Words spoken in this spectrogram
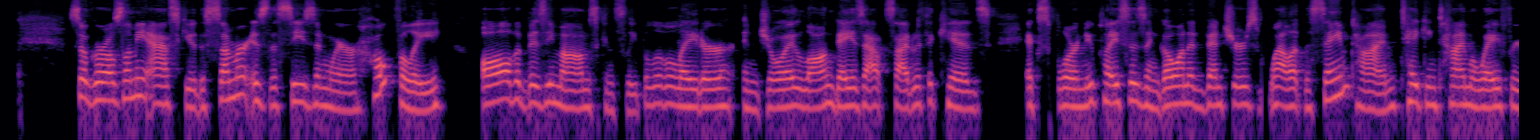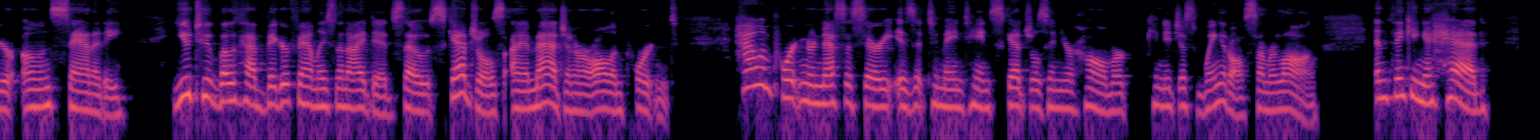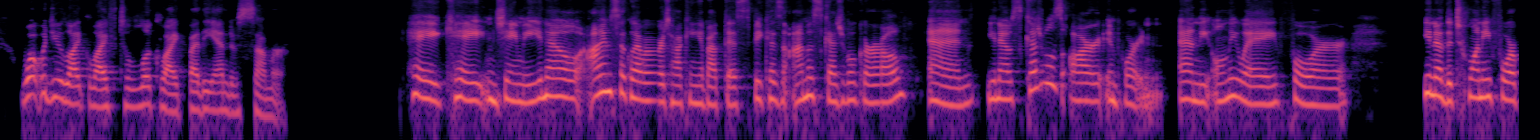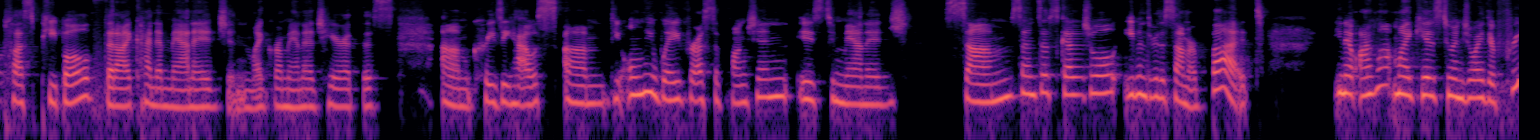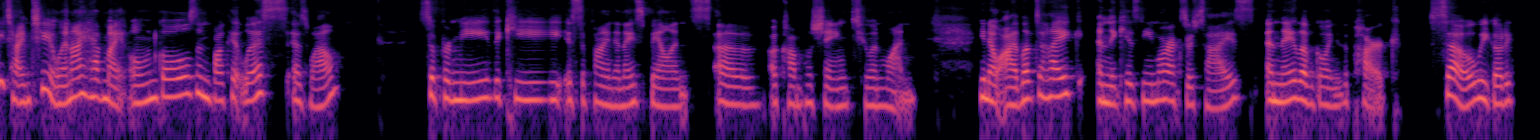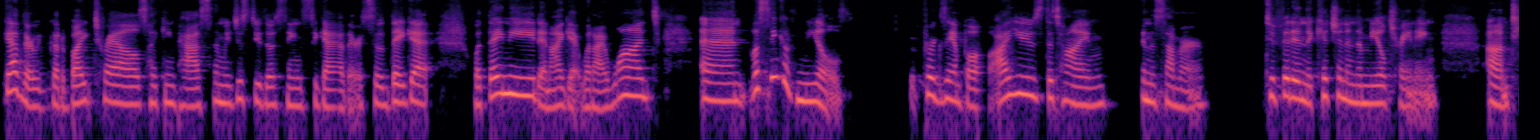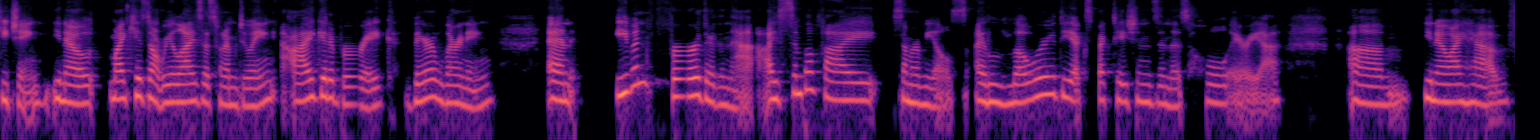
So, girls, let me ask you the summer is the season where hopefully all the busy moms can sleep a little later, enjoy long days outside with the kids, explore new places, and go on adventures while at the same time taking time away for your own sanity. You two both have bigger families than I did, so schedules, I imagine, are all important. How important or necessary is it to maintain schedules in your home, or can you just wing it all summer long? And thinking ahead, what would you like life to look like by the end of summer? Hey, Kate and Jamie, you know, I'm so glad we're talking about this because I'm a schedule girl and, you know, schedules are important. And the only way for, you know, the 24 plus people that I kind of manage and micromanage here at this um, crazy house, um, the only way for us to function is to manage some sense of schedule, even through the summer. But you know, I want my kids to enjoy their free time too. And I have my own goals and bucket lists as well. So for me, the key is to find a nice balance of accomplishing two and one. You know, I love to hike and the kids need more exercise and they love going to the park. So we go together. We go to bike trails, hiking paths, and we just do those things together. So they get what they need and I get what I want. And let's think of meals. For example, I use the time in the summer to fit in the kitchen and the meal training um, teaching. You know my kids don't realize that's what i'm doing. I get a break. They're learning. And even further than that i simplify summer meals. I lower the expectations in this whole area. Um, you know i have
